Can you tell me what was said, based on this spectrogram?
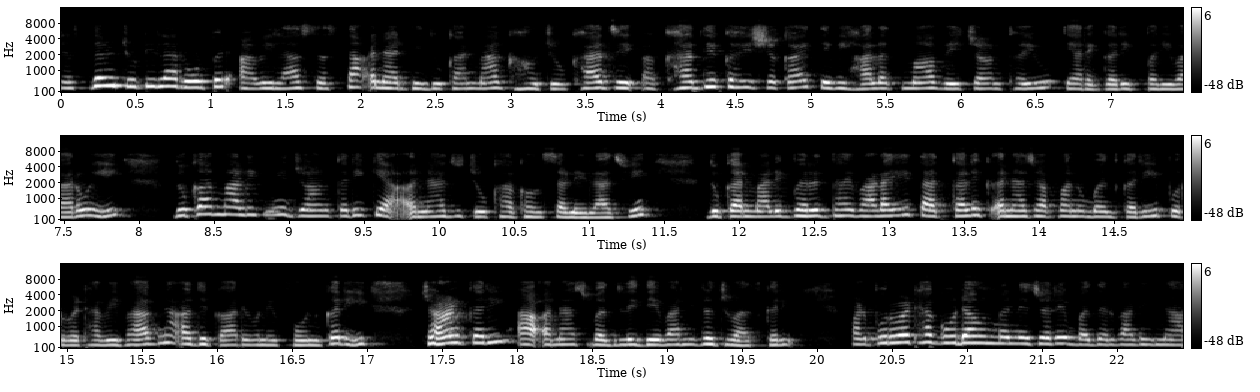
જસદણ ચોટીલા રોડ પર આવેલા સસ્તા અનાજની દુકાનમાં ઘઉં ચોખા જે અખાદ્ય કહી શકાય તેવી હાલતમાં વેચાણ થયું ત્યારે ગરીબ પરિવારોએ દુકાન માલિકને જાણ કરી કે આ અનાજ ચોખા ઘઉં સડેલા છે. દુકાન માલિક ભરતભાઈ વાળાએ તાત્કાલિક અનાજ આપવાનું બંધ કરી પુરવઠા વિભાગના અધિકારીઓને ફોન કરી જાણ કરી આ અનાજ બદલી દેવાની રજૂઆત કરી. પણ પુરવઠા ગોડાઉન મેનેજરે બદલવાની ના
